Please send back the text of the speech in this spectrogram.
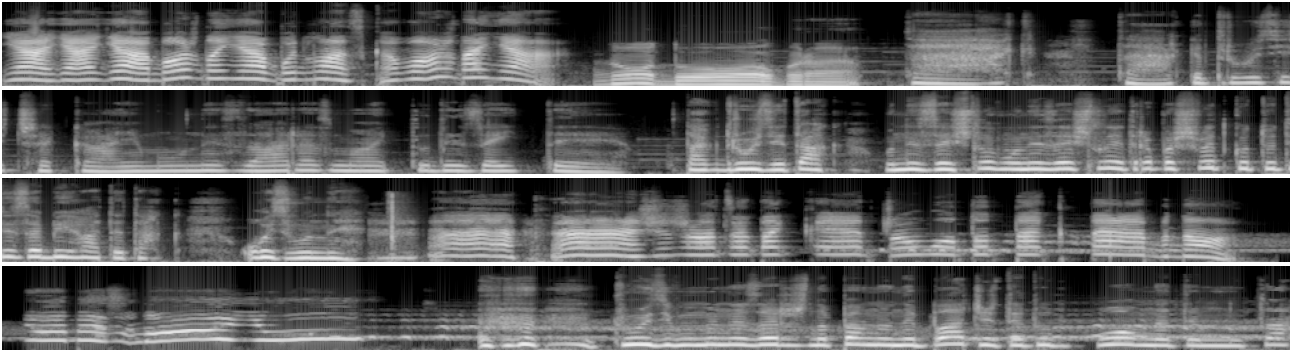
Я, я, я, можна я, будь ласка, можна я? Ну добре. Так, так, друзі, чекаємо. Вони зараз мають туди зайти. Так, друзі, так, вони зайшли, вони зайшли. Треба швидко туди забігати. Так, ось вони. А, а, що це таке? Чому тут так темно? Друзі, ви мене зараз, напевно, не бачите, тут повна темнота,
